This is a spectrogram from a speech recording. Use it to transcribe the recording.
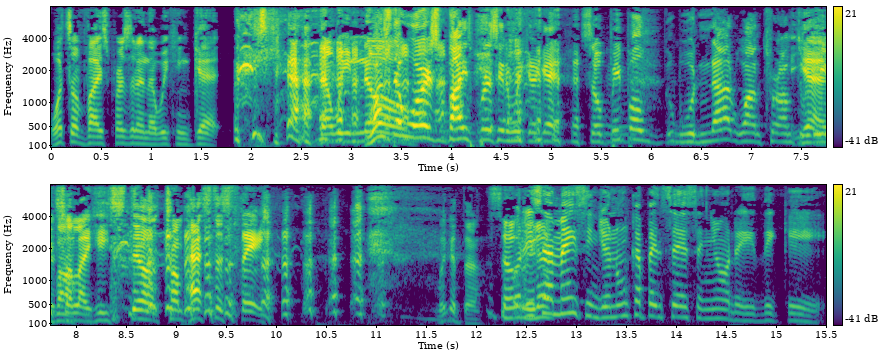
what's a vice president that we can get? That we know. What's the worst vice president we can get? So people would not want Trump to Yeah, leave so out. like he still, Trump has to stay. Look at that. But it's amazing. Yo nunca pensé, señores, de que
